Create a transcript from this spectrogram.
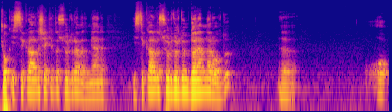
Çok istikrarlı şekilde sürdüremedim. Yani istikrarlı sürdürdüğüm dönemler oldu. E, o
